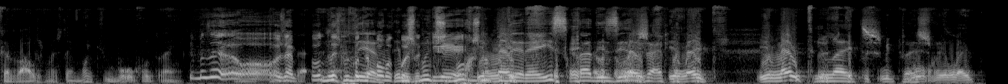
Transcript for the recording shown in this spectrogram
cavalos, mas tem muitos burros. Tem, Sim, mas é, oh, já, no poder, uma temos muitos é burros no poder, é isso que está a dizer já. Eleitos, eleitos, eleitos, muito burro, eleito.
